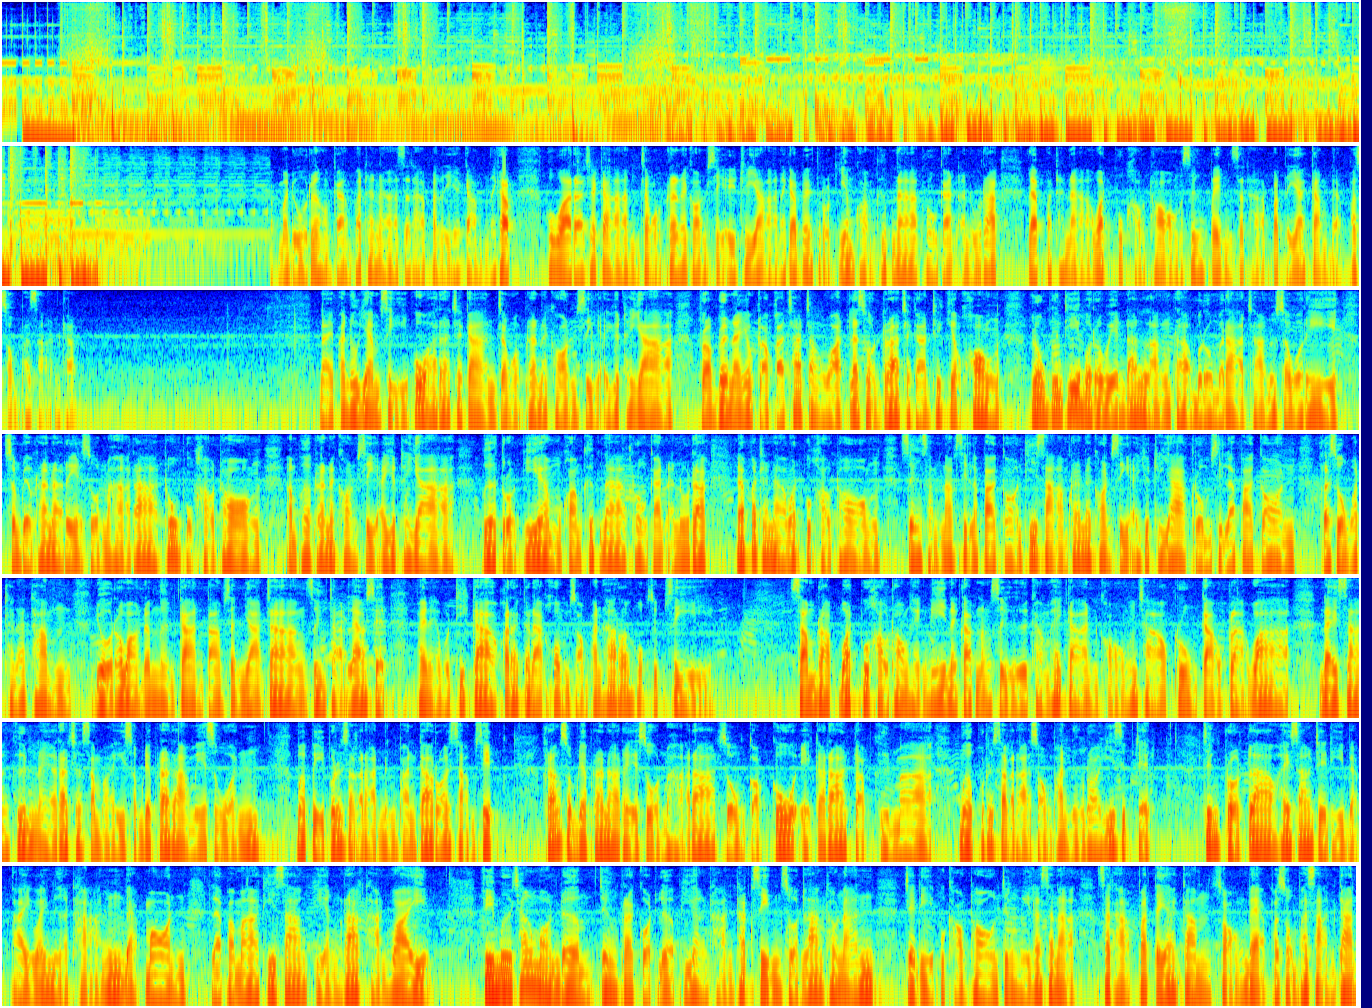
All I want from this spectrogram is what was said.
มาดูเรื่องของการพัฒนาสถาปัตยกรรมนะครับผู้ว่าราชการจังหวัดพระนครศรีอยุธยานะครับได้ตรวจเยี่ยมความคืบหน้าโครงการอนุรักษ์ และพัฒนาวัดภูเขาทอง ซึ่งเป็นสถาปัตยกรรมแบบผสมผสานครับ นายพานุแย้มศรีผู้ว่าราชการจังหวัดพระนครศรีอยุธยา พร้อมด้วยนายกเหล่ากาชาติจังหวัด และส่วนราชการที่เกี่ยวข้อง ลงพื้นที่บริเวณด้านหลังพระบรมราชานุสาวรีย์สมเด็จพระนเรศวรมหาราชทุ่งภูเขาทองอำเภอพระนครศรีอยุธยา เพื่อตรวจเยี่ยมความคืบหน้าโครงการอนุรักษ์ และพัฒนาวัดภูเขาทอง ซึ่งสำนักศิลปากรที่ 3 พระนครศรีอยุธยากรมศิลปากร กระทรวงวัฒนธรรม อยู่ระหว่างดำเนินการตามสัญญาจ้าง ซึ่งจะแล้วเสร็จภายในวันที่ 9 กรกฎาคม2564 สำหรับวัดภูเขาทองแห่งนี้นะครับ หนังสือคำให้การของชาวกรุงเก่ากล่าวว่า ได้สร้างขึ้นในรัชสมัยสมเด็จพระรามเมศวร เมื่อปีพุทธศักราช 1930 ครั้งสมเด็จพระนเรศวรมหาราชทรงกอบกู้เอกราชกลับคืนมา เมื่อพุทธศักราช 2127จึงโปรดเกล้าให้สร้างเจดีย์แบบไทยไว้เหนือฐานแบบมอญและพม่าที่สร้างเพียงรากฐานไว้ ฝีมือช่างมอญเดิมจึงปรากฏเหลือเพียงฐานทักษิณส่วนล่างเท่านั้น เจดีย์ภูเขาทองจึงมีลักษณะสถาปัตยกรรม 2 แบบผสมผสานกัน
